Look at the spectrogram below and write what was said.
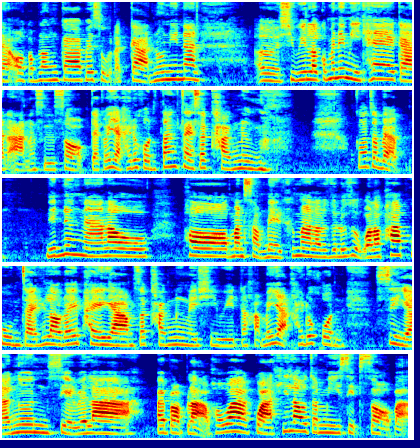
นะออกกำลังกายไปสูดอากาศนู่นนี่นั่นเออชีวิตเราก็ไม่ได้มีแค่การอ่านหนังสือสอบ แต่ก็อยากให้ทุกคนตั้งใจสักครั้งหนึ่ง ก็จะแบบนิดนึงนะเราพอมันสำเร็จขึ้นมาเราจะรู้สึกว่าเราภาคภูมิใจที่เราได้พยายามสักครั้งหนึ่งในชีวิตนะคะ ไม่อยากให้ทุกคนเสียเงินเสียเวลาไปเปล่าๆเพราะว่ากว่าที่เราจะมีสิทธิ์สอบอะ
